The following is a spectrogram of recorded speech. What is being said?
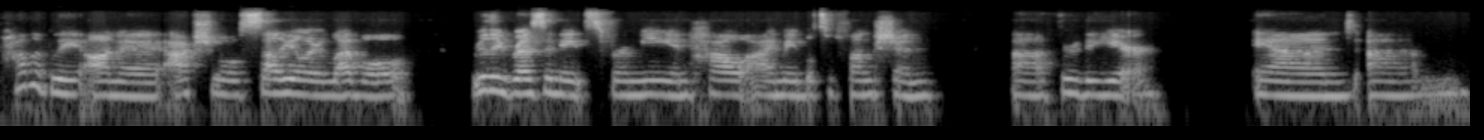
probably on an actual cellular level really resonates for me and how I'm able to function uh, through the year. And, um,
